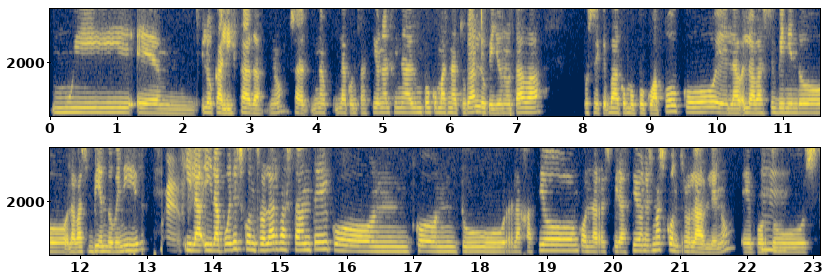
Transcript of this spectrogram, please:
muy em, localizada, ¿no? O sea, la contracción al final un poco más natural, lo que yo notaba pues va como poco a poco, eh, la, vas viniendo, la vas viendo venir y la, y la puedes controlar bastante con, con, tu relajación, con la respiración, es más controlable, ¿no? Eh, por mm. tus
